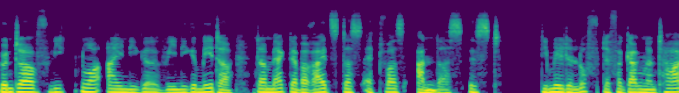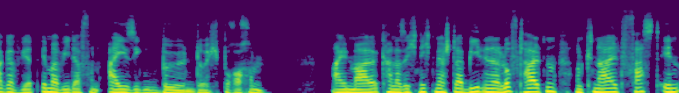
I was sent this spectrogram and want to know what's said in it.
Günther fliegt nur einige wenige Meter. Da merkt er bereits, dass etwas anders ist. Die milde Luft der vergangenen Tage wird immer wieder von eisigen Böen durchbrochen. Einmal kann er sich nicht mehr stabil in der Luft halten und knallt fast in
